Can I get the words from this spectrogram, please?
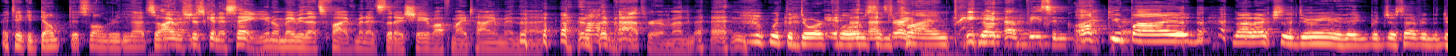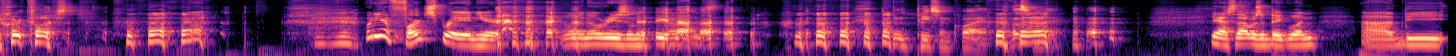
I take a dump that's longer than that. So I was just gonna say, you know, maybe that's five minutes that I shave off my time in the in the bathroom and and with the door closed and that's right. crying, not yeah, peace and quiet. occupied, not actually doing anything, but just having the door closed. what do you have fart spray in here? Uh, no reason. peace and quiet. That's funny. Yeah, so that was a big one. Uh, the,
